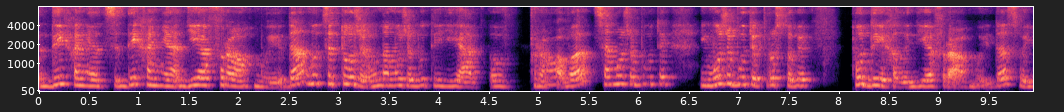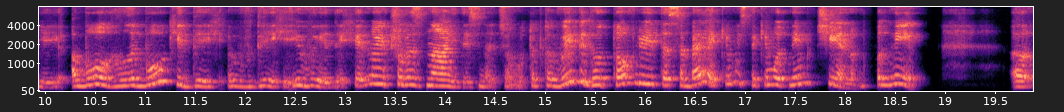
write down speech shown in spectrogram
Дихання це дихання діафрагмою. Да? Ну, це теж вона може бути як вправа, це може бути, і може бути просто ви подихали діафрагмою да, своєю, або глибокі дих, вдихи і видихи, ну, якщо ви знаєтесь на цьому. Тобто ви підготовлюєте себе якимось таким одним чином. одним. Е,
